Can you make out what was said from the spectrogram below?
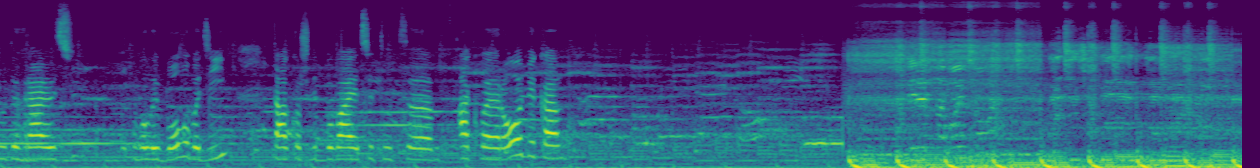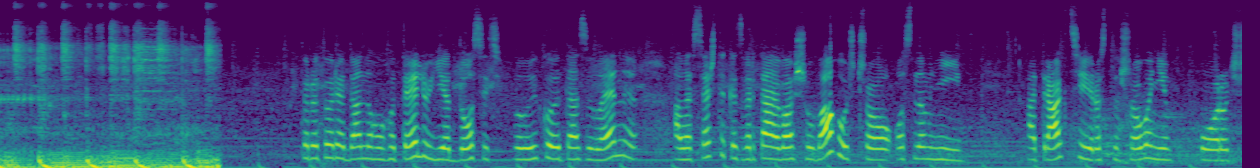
люди грають волейбол у воді. Також відбувається тут е, акваеробіка. Територія даного готелю є досить великою та зеленою, але все ж таки звертаю вашу увагу, що основні атракції розташовані поруч.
